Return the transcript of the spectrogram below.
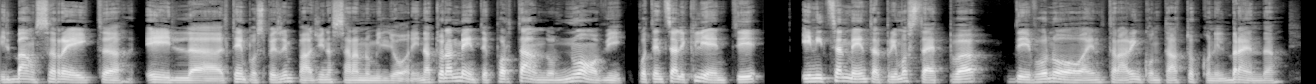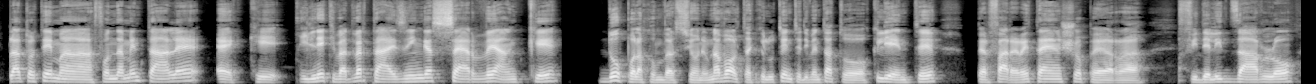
il bounce rate e il, il, tempo speso in pagina saranno migliori. Naturalmente, portando nuovi potenziali clienti, inizialmente al primo step devono entrare in contatto con il brand. L'altro tema fondamentale è che il native advertising serve anche dopo la conversione, una volta che l'utente è diventato cliente, per fare retention, per fidelizzarlo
